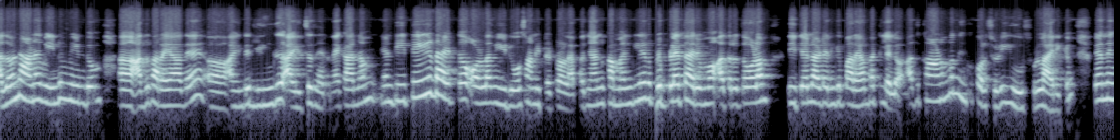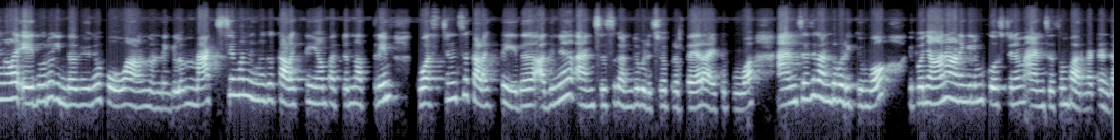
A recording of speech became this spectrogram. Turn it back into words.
അതുകൊണ്ടാണ് വീണ്ടും വീണ്ടും അത് പറയാതെ അതിന്റെ ലിങ്ക് അയച്ചു തരണേ കാരണം ഞാൻ ഡീറ്റെയിൽഡ് ആയിട്ട് ഉള്ള വീഡിയോസ് ആണ് ഇട്ടിട്ടുള്ളത്. അപ്പൊ ഞാൻ കമന്റിൽ റിപ്ലൈ തരുമ്പോൾ അത്രത്തോളം ഡീറ്റെയിൽഡ് ആയിട്ട് എനിക്ക് പറയാൻ പറ്റില്ലല്ലോ. അത് കാണുമ്പോൾ നിങ്ങൾക്ക് കുറച്ചുകൂടി യൂസ്ഫുൾ ആയിരിക്കും. പിന്നെ നിങ്ങൾ ഏതൊരു ഇന്റർവ്യൂവിന് പോവാണെന്നുണ്ടെങ്കിലും മാക്സിമം നിങ്ങൾക്ക് കളക്ട് ചെയ്യാൻ പറ്റുന്ന അത്രയും ക്വസ്റ്റ്യൻസ് കളക്ട് ചെയ്ത് അതിന് ആൻസേഴ്സ് കണ്ടുപിടിച്ച് പ്രിപ്പയർ ആയിട്ട് പോവുക ആൻസേഴ്സ് കണ്ടുപിടിക്കുമ്പോൾ ഇപ്പൊ ഞാനാണെങ്കിലും ക്വസ്റ്റ്യനും ആൻസേഴ്സും പറഞ്ഞിട്ടുണ്ട്.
